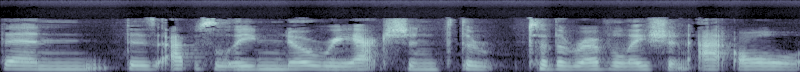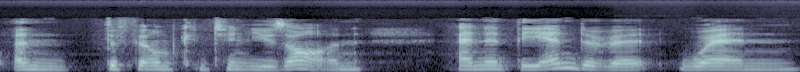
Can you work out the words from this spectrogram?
then there's absolutely no reaction to the to the revelation at all and the film continues on and at the end of it when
